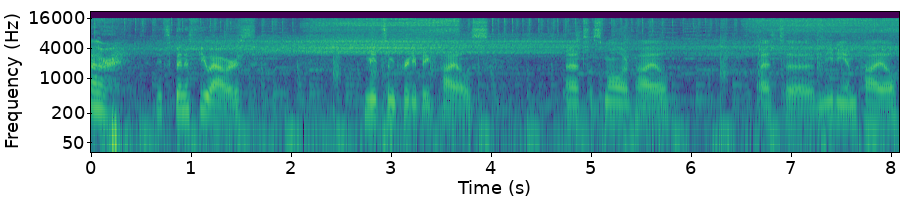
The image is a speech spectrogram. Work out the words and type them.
Alright, it's been a few hours. Made some pretty big piles. That's a smaller pile. That's a medium pile.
